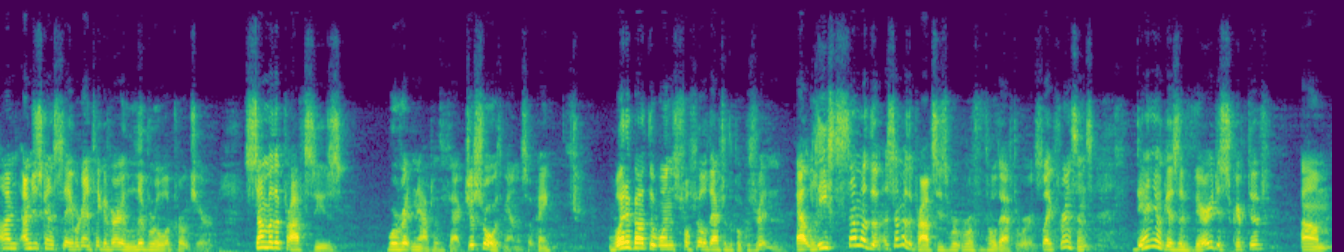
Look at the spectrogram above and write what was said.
I'm, I'm just going to say we're going to take a very liberal approach here. Some of the prophecies were written after the fact. Just roll with me on this, okay? What about the ones fulfilled after the book was written? At least some of the some of the prophecies were, were fulfilled afterwards. Like for instance, Daniel gives a very descriptive um,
